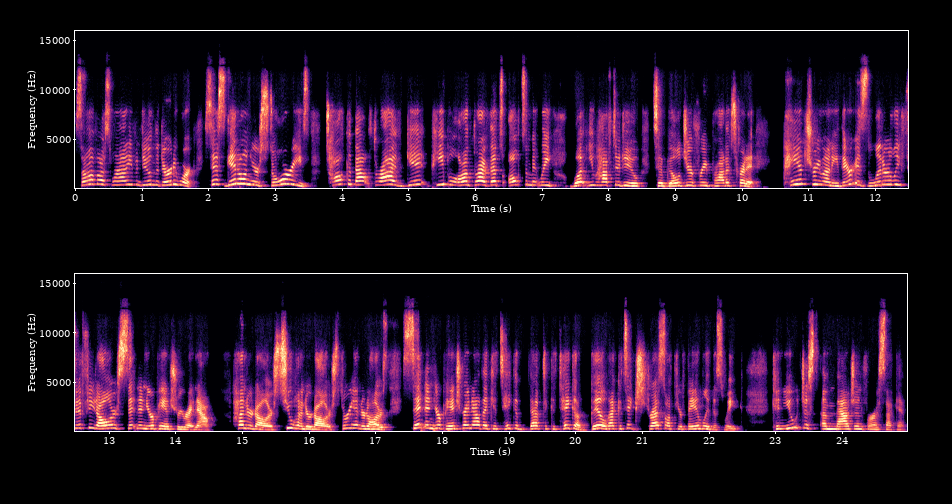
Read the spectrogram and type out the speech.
Some of us, we're not even doing the dirty work. Sis, get on your stories, talk about Thrive, get people on Thrive. That's ultimately what you have to do to build your free products credit pantry money. There is literally $50 sitting in your pantry right now. $100, $200, $300 sitting in your pantry right now that could take a that could take a bill that could take stress off your family this week. Can you just imagine for a second?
